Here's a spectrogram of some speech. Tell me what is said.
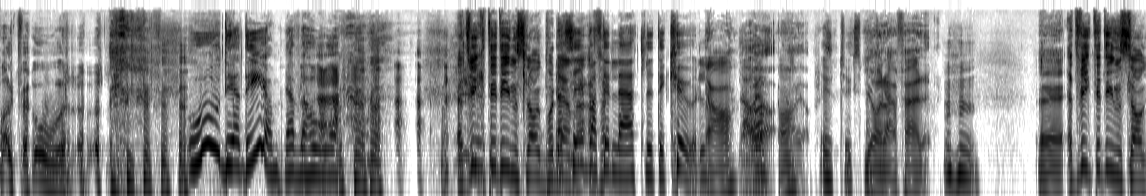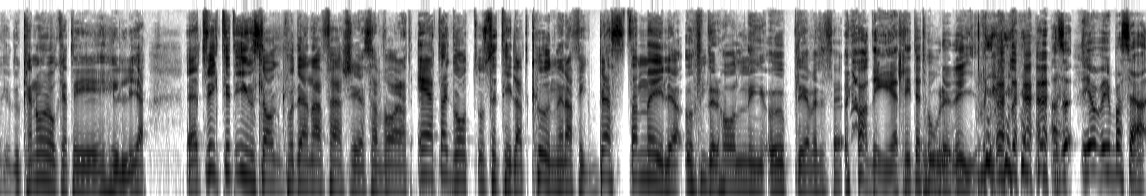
folk för horor. Oh, diadem! Jävla hora. Ett viktigt inslag på Jag denna säger bara att det lät lite kul. Ja, Ja, ja, ja, göra affärer. Mhm. Eh, Ett viktigt inslag, då kan hon åka till Hyllie. Ett viktigt inslag på denna affärsresa var att äta gott och se till att kunderna fick bästa möjliga underhållning och upplevelse. Ja, det är ett litet horeri. Alltså, jag vill bara säga,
